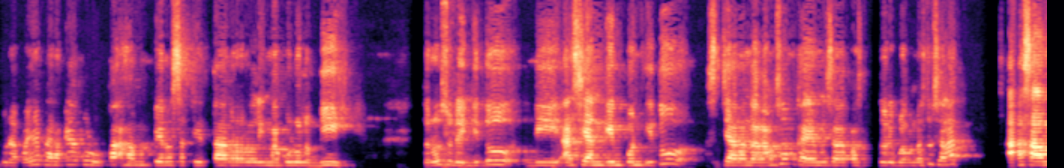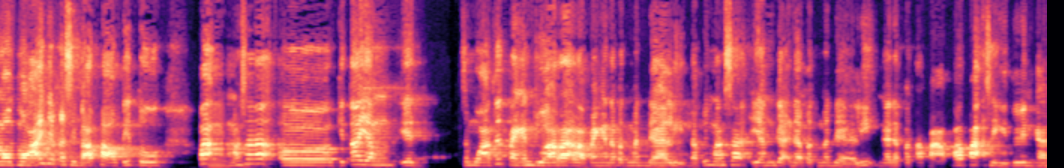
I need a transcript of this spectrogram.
berapa ya peraknya aku lupa, hampir sekitar 50 lebih. Terus udah hmm. gitu di Asian Games pun itu secara nggak langsung kayak misalnya pas 2018 tuh saya asal ngomong aja ke si bapak waktu itu pak hmm. masa uh, kita yang ya semua atlet pengen juara lah, pengen dapat medali. Tapi masa yang nggak dapat medali, nggak dapat apa-apa, Pak, saya gituin kan.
